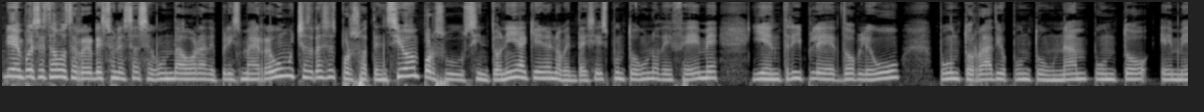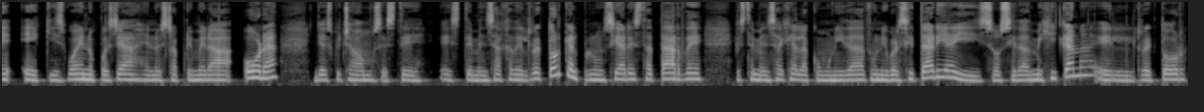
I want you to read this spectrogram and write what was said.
Bien, pues estamos de regreso en esta segunda hora de Prisma RU. Muchas gracias por su atención, por su sintonía aquí en el 96.1 de FM y en www.radio.unam.mx. Bueno, pues ya en nuestra primera hora ya escuchábamos este, este mensaje del rector que al pronunciar esta tarde este mensaje a la comunidad universitaria y sociedad mexicana, el rector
